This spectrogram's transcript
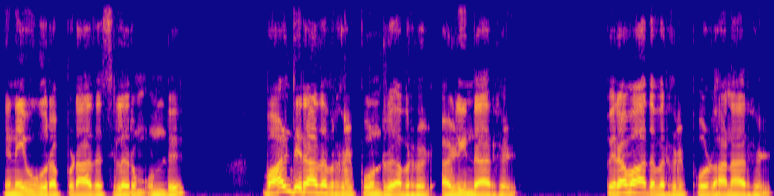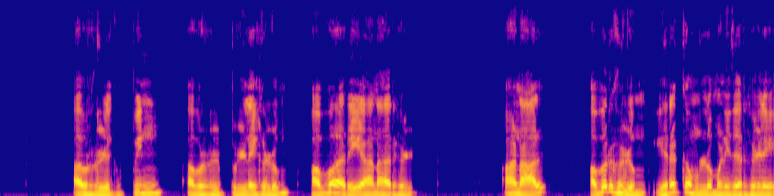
நினைவு கூறப்படாத சிலரும் உண்டு. வாழ்ந்திராதவர்கள் போன்று அவர்கள் அழிந்தார்கள். பிறவாதவர்கள் போலானார்கள் அவர்களுக்கு பின் அவர்கள் பிள்ளைகளும் அவ்வாறே ஆனார்கள். ஆனால் அவர்களும் இரக்கமுள்ள மனிதர்களே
